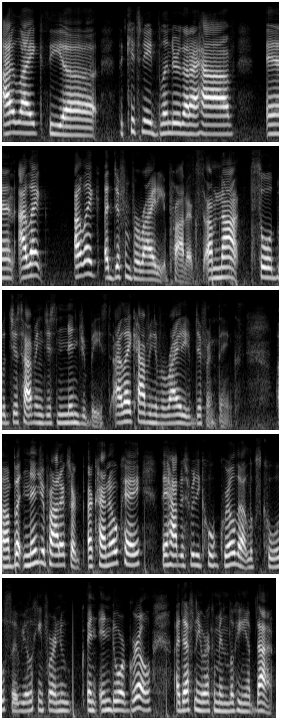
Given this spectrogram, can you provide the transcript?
I like the uh, the KitchenAid blender that I have, and I like I like a different variety of products. I'm not sold with just having just Ninja based. I like having a variety of different things. Uh, but Ninja products are, are kind of okay. They have this really cool grill that looks cool. So if you're looking for a new an indoor grill, I definitely recommend looking up that.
